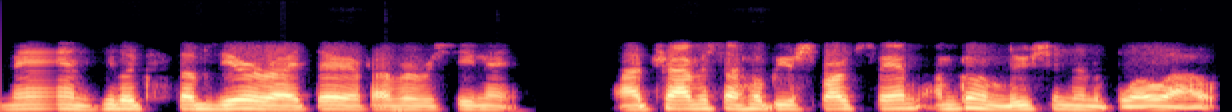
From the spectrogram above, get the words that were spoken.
Man, he looks sub zero right there if I've ever seen it. Uh, Travis, I hope you're Sparks fan. I'm going Lucian in a blowout.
